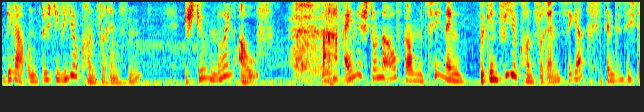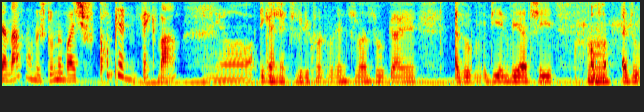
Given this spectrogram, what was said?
Digga, und durch die Videokonferenzen, ich stehe um 9 auf, mache eine Stunde Aufgaben um 10, dann beginnt Videokonferenz, Digga. Dann sitze ich danach noch eine Stunde, weil ich komplett weg war. Ja. Digga, letzte Videokonferenz war so geil. Also die in. Auch, mhm. also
